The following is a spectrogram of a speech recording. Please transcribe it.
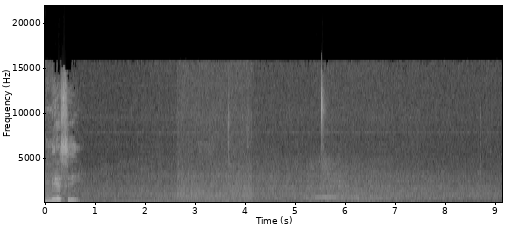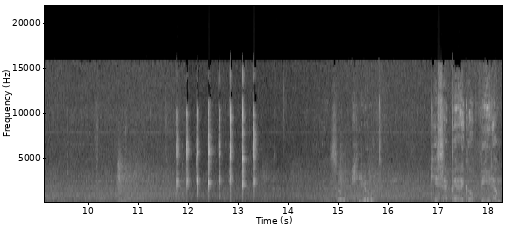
Missy. so cute. Guess I better go beat him.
